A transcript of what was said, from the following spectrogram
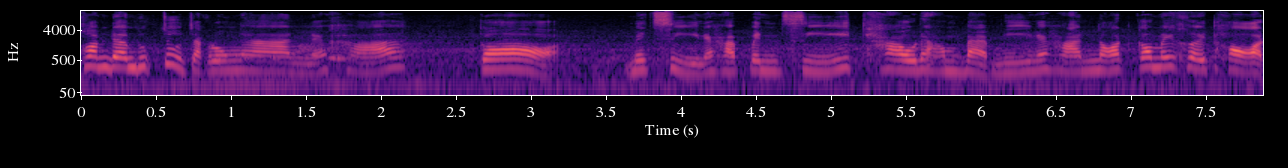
ความเดิมทุกจุดจากโรงงานนะคะ ก็เม็ดสีนะคะเป็นสีเทาดำแบบนี้นะคะน็อตก็ไม่เคยถอด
